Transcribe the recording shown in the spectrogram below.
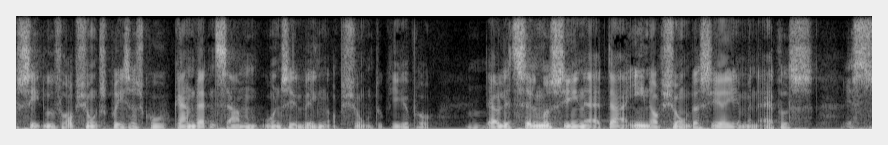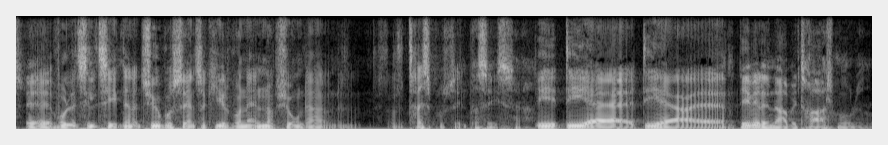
set ud fra optionspriser skulle gerne være den samme, uanset hvilken option du kigger på. Mm. Det er jo lidt selvmodsigende, at der er en option, der siger, jamen Apples yes. øh, volatilitet, den er 20%, så kigger du på en anden option, der altså 60 procent. Præcis, ja. Det, det er... Det er, øh, det er vel en arbitrage mulighed?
